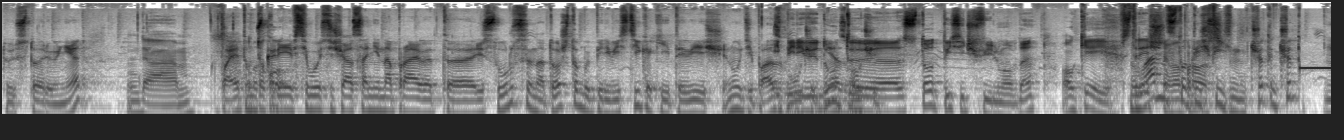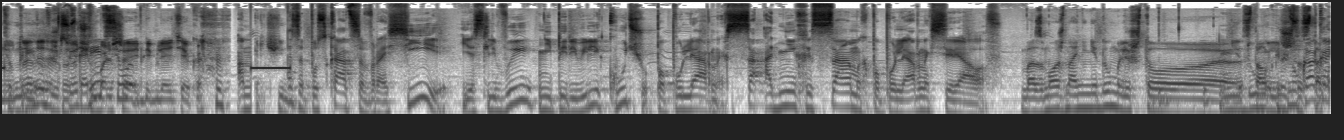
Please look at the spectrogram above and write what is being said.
эту историю, нет? Да. Поэтому, Вот скорее такого- всего, сейчас они направят э, ресурсы на то, чтобы перевести какие-то вещи. Ну, типа И озвучить, не переведут озвучить. э, 100 тысяч фильмов, да? Окей, Ну встречный ладно, 100 вопрос. тысяч фильмов. Что ты, что ты Ну, на? Netflix Ну, очень скорее большая всего, библиотека. А нахуя запускаться в России, если вы не перевели кучу популярных, одних из самых популярных сериалов? Возможно, они не думали, что э, Не думали, Ну с как такой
